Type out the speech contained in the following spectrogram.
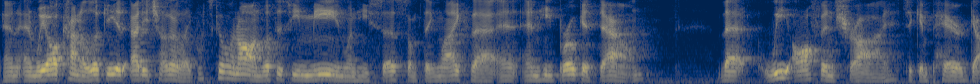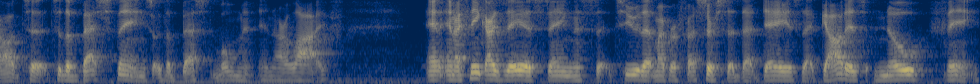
And, and we all kind of look at, at each other like, what's going on? What does he mean when he says something like that? And, and he broke it down that we often try to compare God to, to the best things or the best moment in our life. And, and I think Isaiah is saying this too, that my professor said that day, is that God is no thing.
